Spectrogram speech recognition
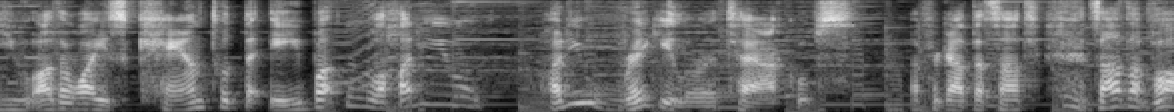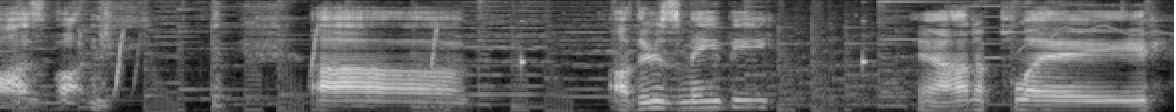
You otherwise can't with the A button? Well, how do you... How do you regular attack? Oops. I forgot that's not... It's not the pause button! uh others, maybe? Yeah, how to play...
